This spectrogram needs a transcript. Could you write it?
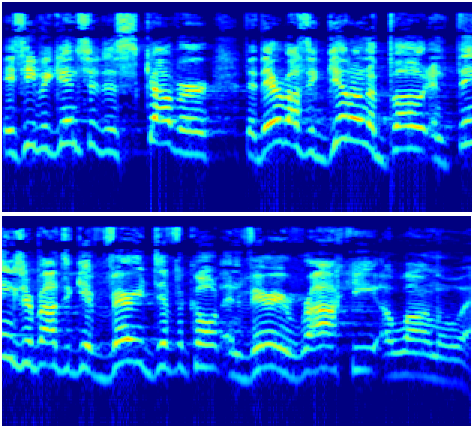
is he begins to discover that they're about to get on a boat and things are about to get very difficult and very rocky along the way.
